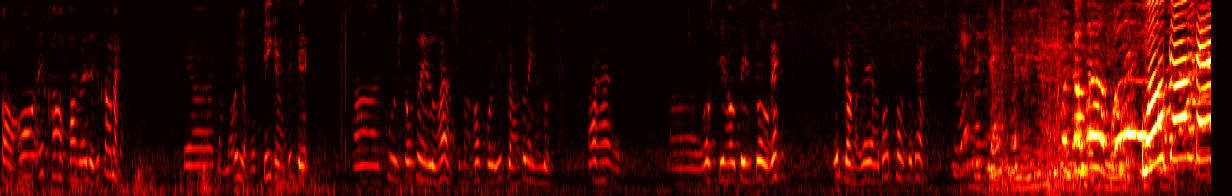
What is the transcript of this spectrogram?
tỏ ô ít khó phá về được cái này thì trong đó dùng một bí càng rất gì à cô trong cái này luôn ha chỉ mà không phải ít làm cái này luôn ta ha à ô xí hậu tiền cô cái ít làm ở đây là bóc thôi cho bé Welcome back!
